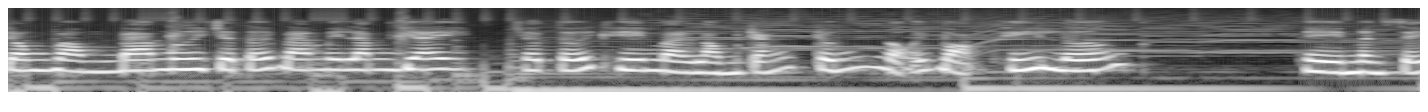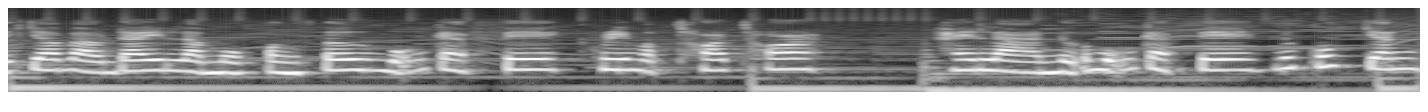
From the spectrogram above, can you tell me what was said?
trong vòng 30 cho tới 35 giây, cho tới khi mà lòng trắng trứng nổi bọt khí lớn. Thì mình sẽ cho vào đây là 1 phần tư muỗng cà phê cream of tartar, hay là nửa muỗng cà phê nước cốt chanh.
